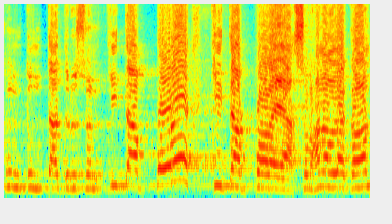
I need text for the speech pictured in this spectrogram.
কুনতুম কিতাব পড়ে, কিতাব পড়ায়া। সুবহানাল্লাহ কোন।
